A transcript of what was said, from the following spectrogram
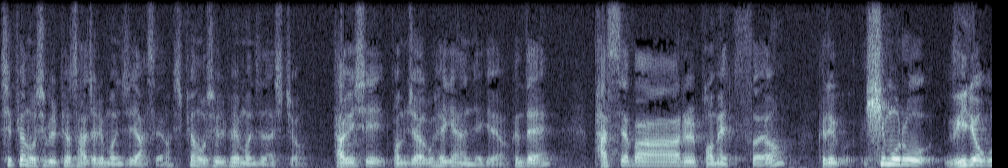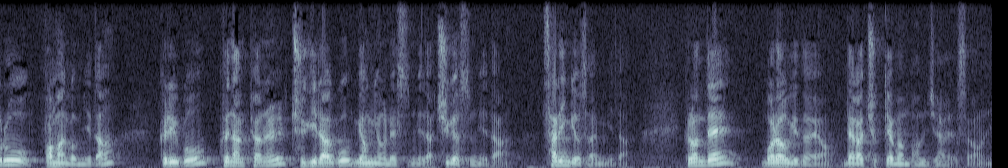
10편 51편 4절이 뭔지 아세요? 10편 51편이 뭔지 아시죠? 다윗이 범죄하고 회개하는 얘기예요. 근데 바세바를 범했어요. 그리고 힘으로 위력으로 범한 겁니다. 그리고 그 남편을 죽이라고 명령을 했습니다. 죽였습니다. 살인교사입니다. 그런데 뭐라고 기도해요? 내가 죽게만 범죄하였사오니.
